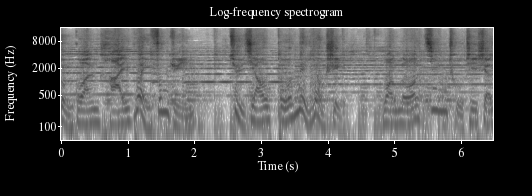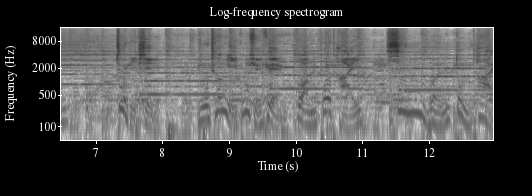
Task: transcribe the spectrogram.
纵观海外风云，聚焦国内要事，网罗荆楚之声。这里是武昌理工学院广播台新闻动态。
